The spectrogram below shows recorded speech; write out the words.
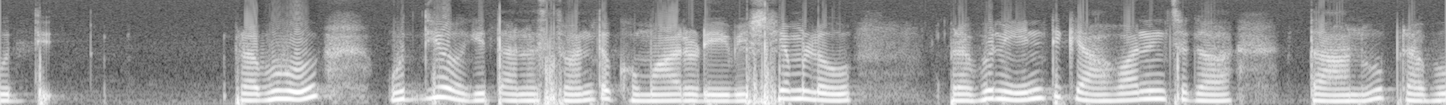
ఉద్య ప్రభువు ఉద్యోగి తన స్వంత కుమారుడి విషయంలో ప్రభుని ఇంటికి ఆహ్వానించగా తాను ప్రభు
